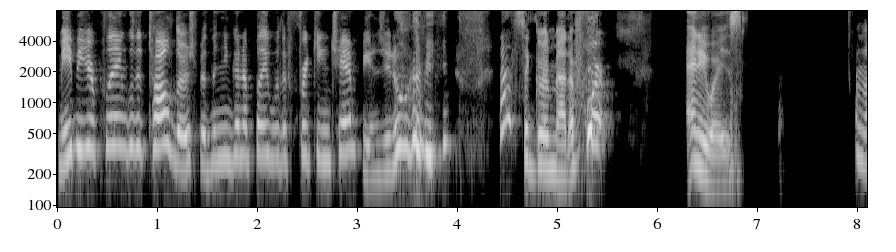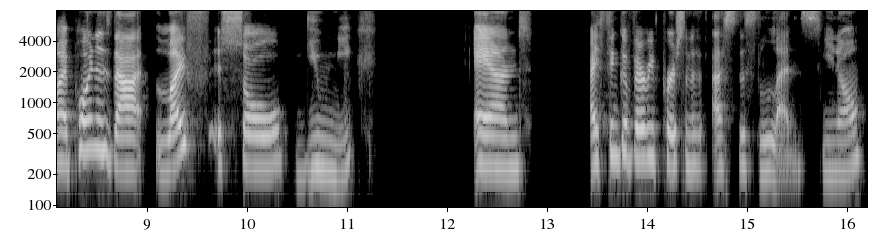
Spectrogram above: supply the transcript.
Maybe you're playing with the toddlers, but then you're going to play with the freaking champions. You know what I mean? That's a good metaphor. Anyways, my point is that life is so unique. And I think of every person as this lens, you know?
